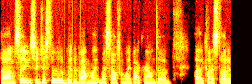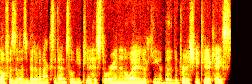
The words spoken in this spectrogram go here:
Um, so, so just a little bit about my, myself and my background. Um, I kind of started off as, as a bit of an accidental nuclear historian in a way, looking at the, the British nuclear case.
